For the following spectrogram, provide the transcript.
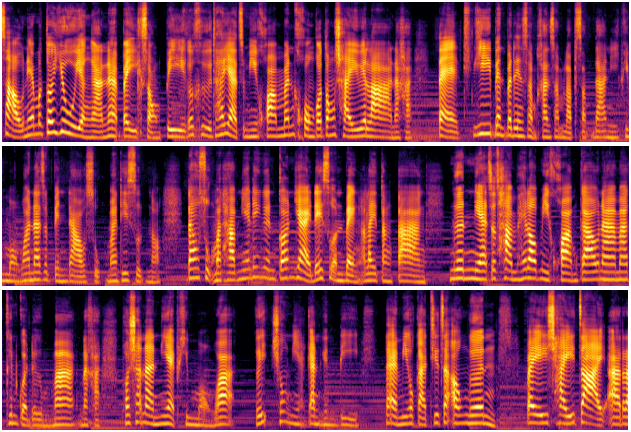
เสาร์เนี่ยมันก็อยู่อย่างนั้นน่ะไปอีก 2 ปีก็คือถ้าอยากจะมีความมั่นคงก็ต้องใช้เวลานะคะ แต่ที่เป็นประเด็นสำคัญสำหรับสัปดาห์นี้พิมมองว่าน่าจะเป็นดาวศุกร์มากที่สุดเนาะดาวศุกร์มาทับเนี่ยได้เงินก้อนใหญ่ได้ส่วนแบ่งอะไรต่างๆ เงินเนี้ยจะทำให้เรามีความก้าวหน้ามากขึ้นกว่าเดิมมากนะคะ เพราะฉะนั้นเนี่ยพิมมองว่า เฮ้ยช่วงนี้การเงินดี แต่มีโอกาสที่จะเอาเงินไปใช้จ่ายอะไร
